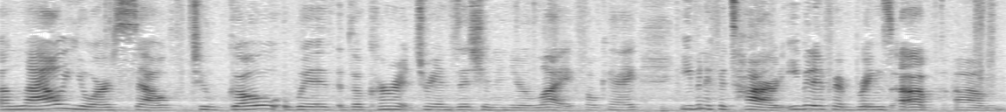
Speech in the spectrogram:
allow yourself to go with the current transition in your life, okay? Even if it's hard, even if it brings up um,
